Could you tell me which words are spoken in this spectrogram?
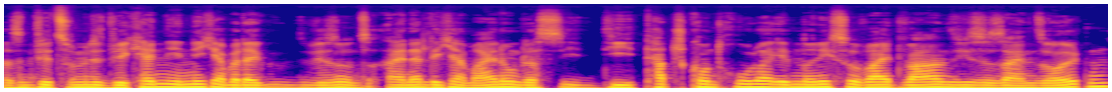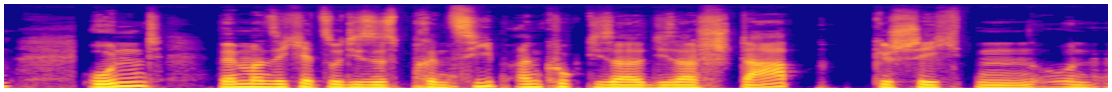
da sind wir zumindest, wir kennen ihn nicht, aber der, wir sind uns einheitlicher Meinung, dass die, die Touch-Controller eben noch nicht so weit waren, wie sie sein sollten. Und wenn man sich jetzt so dieses Prinzip anguckt, dieser, dieser Stabgeschichten und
